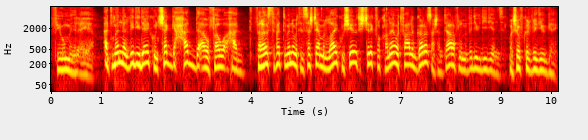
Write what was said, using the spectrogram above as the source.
في يوم من الأيام. أتمنى الفيديو ده يكون شجع حد أو فوق حد. فلو استفدت منه ما تنساش تعمل like و share وتشترك في القناة وتفعل الجرس عشان تعرف لما فيديو جديد ينزل. واشوفكم الفيديو الجاي.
